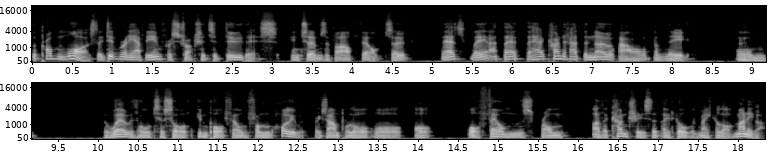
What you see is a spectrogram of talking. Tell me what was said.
The problem was they didn't really have the infrastructure to do this in terms of art film. So they had, they had, they had kind of had the know-how and the um, the wherewithal to sort of import film from Hollywood, for example, or or or, or films from other countries that they thought would make a lot of money, like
